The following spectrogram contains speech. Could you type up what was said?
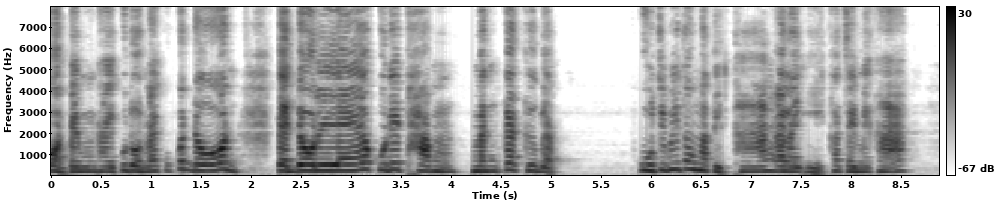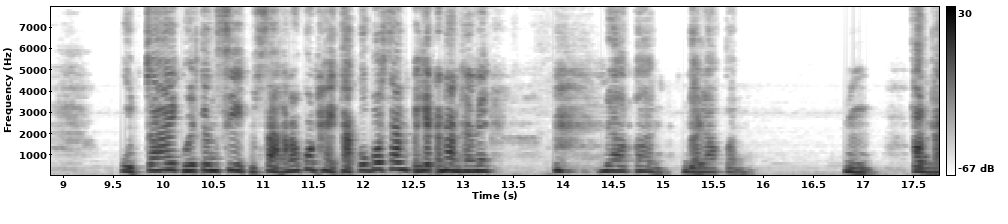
ก่อนไปเมืองไทยกูโดนไหมกูก็โดน แต่โดนแล้วกูได้ทำมันก็คือแบบ กูจะไม่ต้องมาติดค้างอะไรอีกเข้าใจไหมคะ กูจ่ายกูเฮ็ดจังซี่กูสั่งแล้วคนให้ถักกูบ่สั่งไปเฮ็ดอันนั้นอันนี้รอก่อนเดี๋ยวรอก่อน อืม ตอนไหน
